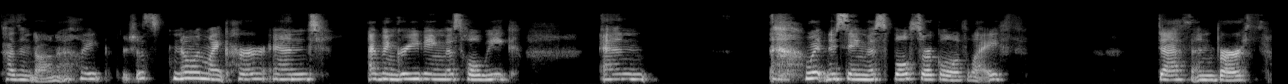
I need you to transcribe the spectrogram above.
cousin Donna, like there's just no one like her. And I've been grieving this whole week and witnessing this full circle of life, death and birth.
